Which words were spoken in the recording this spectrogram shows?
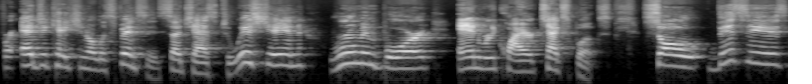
for educational expenses such as tuition, room and board, and required textbooks. So this is,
